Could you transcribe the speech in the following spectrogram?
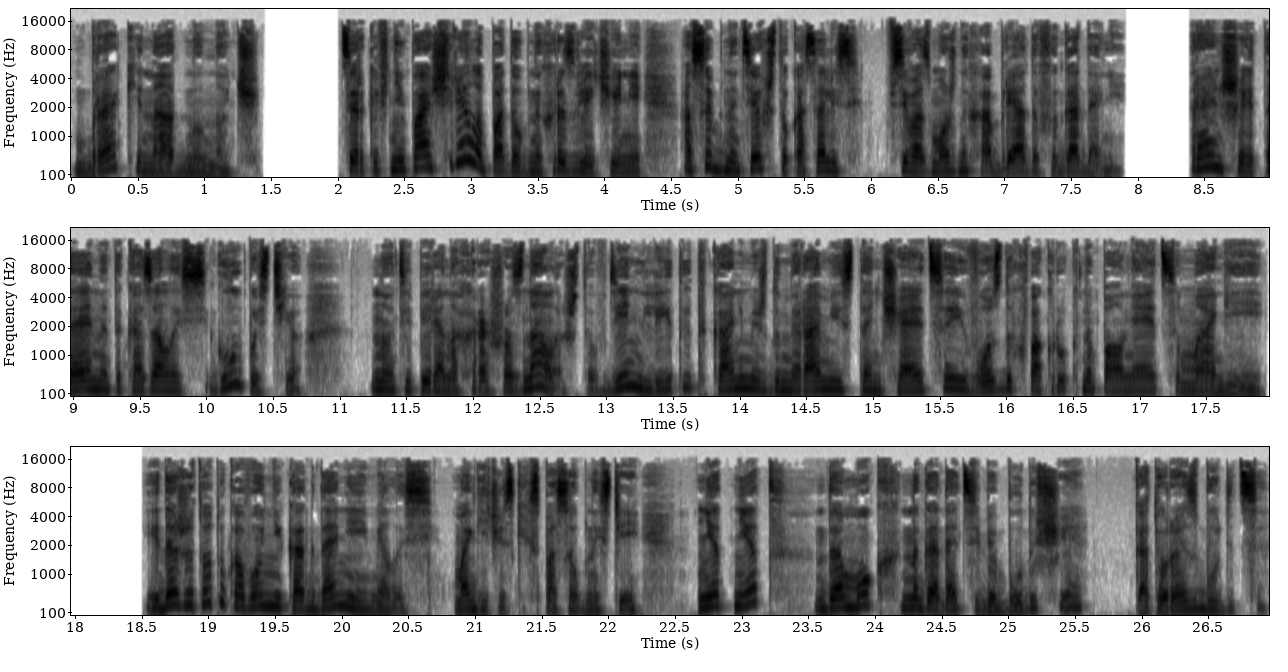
браки на одну ночь. Церковь не поощряла подобных развлечений, особенно тех, что касались всевозможных обрядов и гаданий. Раньше тайна это казалось глупостью, но теперь она хорошо знала, что в день литы ткань между мирами истончается, и воздух вокруг наполняется магией. И даже тот, у кого никогда не имелось магических способностей, нет-нет, да мог нагадать себе будущее, которое сбудется.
